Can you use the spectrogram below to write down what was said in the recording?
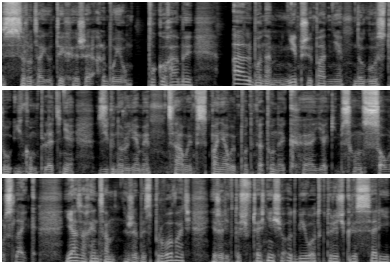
z rodzaju tych, że albo ją pokochamy, albo nam nie przypadnie do gustu i kompletnie zignorujemy cały wspaniały podgatunek, e, jakim są Souls-like. Ja zachęcam, żeby spróbować. Jeżeli ktoś wcześniej się odbił od którejś gry z serii,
